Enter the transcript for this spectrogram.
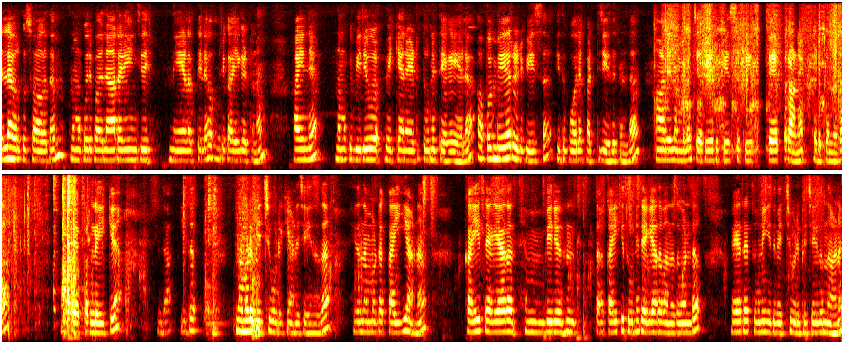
എല്ലാവർക്കും സ്വാഗതം. നമുക്കൊരു പതിനാറര ഇഞ്ച് നീളത്തിൽ ഒരു കൈ കെട്ടണം. അതിന് നമുക്ക് വിരിവ് വെക്കാനായിട്ട് തുണി തികയില്ല അപ്പം വേറൊരു പീസ് ഇതുപോലെ കട്ട് ചെയ്തിട്ടുണ്ട്. ആദ്യം നമ്മൾ ചെറിയൊരു പീസ് പേപ്പറാണ് എടുക്കുന്നത്. ആ പേപ്പറിലേക്ക് ഇതാ ഇത് നമ്മൾ വെച്ച് കൊടുക്കുകയാണ് ചെയ്യുന്നത്. ഇത് നമ്മുടെ കൈയാണ്. കൈ തികയാതെ വിരി കൈക്ക് തുണി തികയാതെ വന്നതുകൊണ്ട് വേറെ തുണി ഇത് വെച്ച് പിടിപ്പിച്ചേക്കുന്നതാണ്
